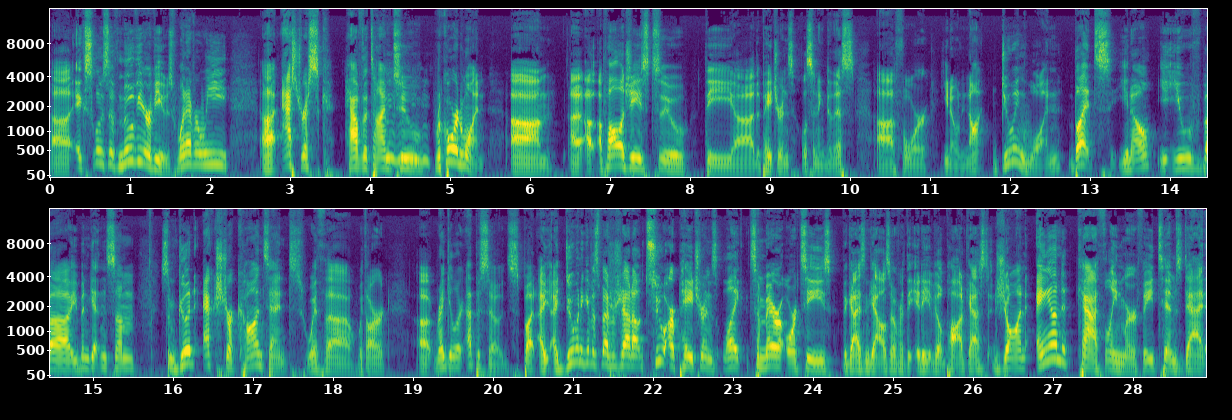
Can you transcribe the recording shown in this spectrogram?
uh, exclusive movie reviews whenever we, uh, asterisk, have the time to record one. Um, uh, apologies to the uh, the patrons listening to this uh, for you know not doing one, but you know y- you've uh, you've been getting some some good extra content with uh, with our uh, regular episodes. But I, I do want to give a special shout out to our patrons like Tamara Ortiz, the guys and gals over at the Idiotville podcast, John and Kathleen Murphy, Tim's dad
